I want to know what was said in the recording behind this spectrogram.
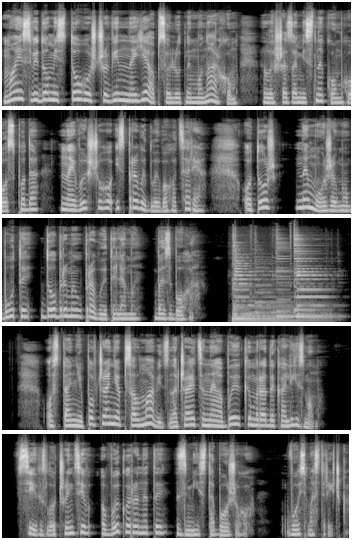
має свідомість того, що він не є абсолютним монархом, лише замісником Господа, найвищого і справедливого царя. Отож, не можемо бути добрими управителями без Бога. Останнє повчання псалма відзначається неабияким радикалізмом всіх злочинців викоренити з міста Божого. Восьма стрічка.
